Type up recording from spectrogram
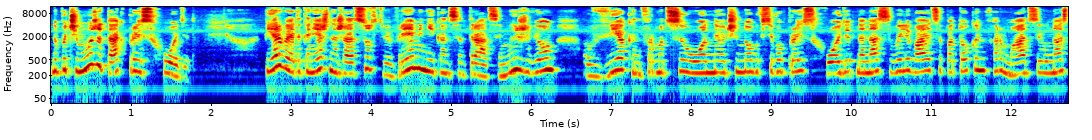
Но почему же так происходит? Первое – это, конечно же, отсутствие времени и концентрации. Мы живем в век информационный, очень много всего происходит, на нас выливается поток информации, у нас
